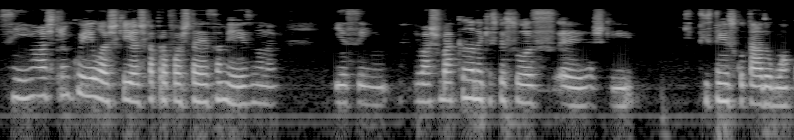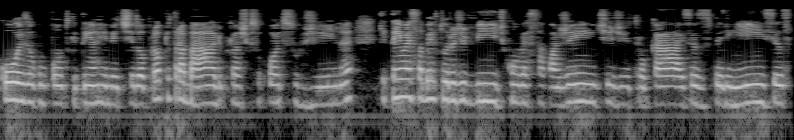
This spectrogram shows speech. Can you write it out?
Sim, eu acho tranquilo. Acho que acho que a proposta é essa mesmo, né? E assim, eu acho bacana que as pessoas, é, acho que que tenha escutado alguma coisa, algum ponto que tenha remetido ao próprio trabalho, porque eu acho que isso pode surgir, né? Que tenham essa abertura de vídeo, conversar com a gente, de trocar essas experiências,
